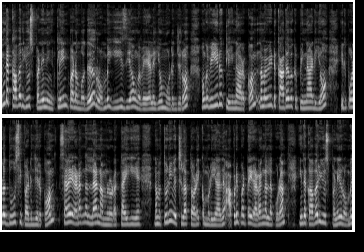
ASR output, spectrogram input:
இந்த கவர் யூஸ் பண்ணி நீங்கள் க்ளீன் பண்ணும்போது ரொம்ப ஈஸியாக உங்கள் வேலையும் முடிஞ்சிடும் உங்கள் வீடும் க்ளீனாக இருக்கும். நம்ம வீட்டு கதவுக்கு பின்னாடியும் இது போல் தூசி படிஞ்சிருக்கும். சில இடங்களில் நம்மளோட கையை நம்ம துணி வச்சுலாம் துடைக்க முடியாது. அப்படிப்பட்ட இடங்களில் கூட இந்த கவர் யூஸ் பண்ணி ரொம்ப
